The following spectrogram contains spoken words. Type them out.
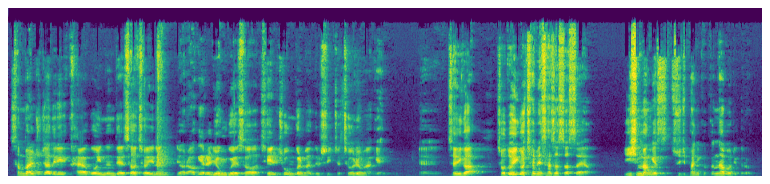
선발 주자들이 가고 있는 데서 저희는 여러 개를 연구해서 제일 좋은 걸 만들 수 있죠. 저렴하게. 예, 저희가, 저도 이거 처음에 사서 썼어요. 20만 개 수집하니까 끝나버리더라고요.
